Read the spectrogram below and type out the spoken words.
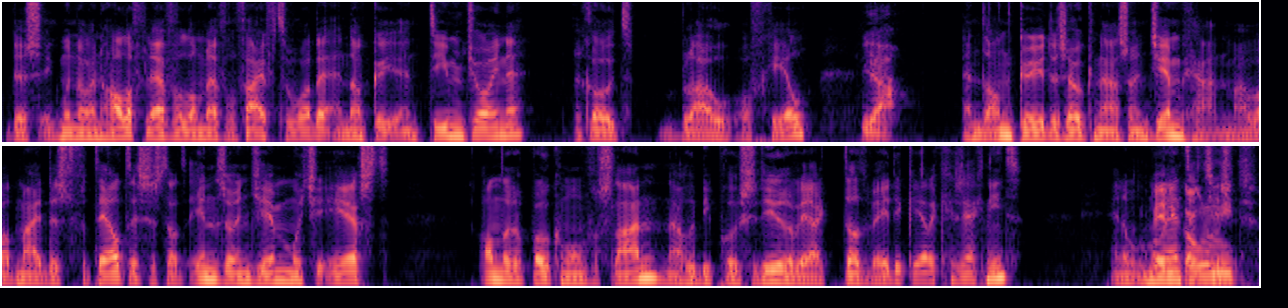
Dus ik moet nog een half level om level 5 te worden. En dan kun je een team joinen. Rood, blauw of geel. ja, En dan kun je dus ook naar zo'n gym gaan. Maar wat mij dus verteld is, is dat in zo'n gym moet je eerst andere Pokémon verslaan. Nou, hoe die procedure werkt, dat weet ik eerlijk gezegd niet. En op het Weet moment dat je, niet.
